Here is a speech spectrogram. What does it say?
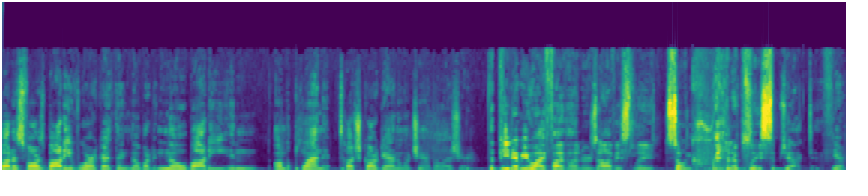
but as far as body of work, I think nobody, nobody in on the planet touched Gargano and Ciampa last year. The PWI 500 is obviously so incredibly subjective. Yeah.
